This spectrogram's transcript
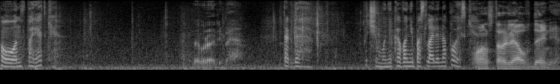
Оуэн в порядке? Да вроде бы. Тогда почему никого не послали на поиски? Он стрелял в Дэнни.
